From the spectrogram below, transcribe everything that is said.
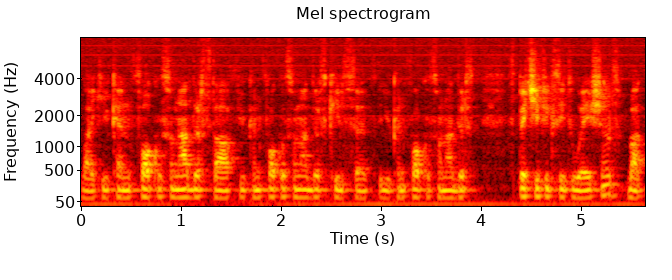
Like you can focus on other stuff, you can focus on other skill sets you can focus on other specific situations, but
